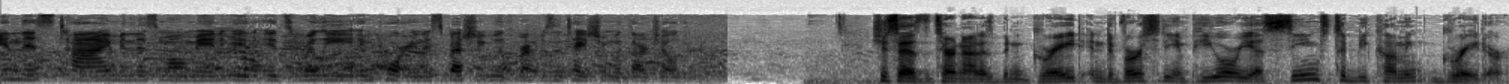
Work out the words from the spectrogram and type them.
in this time, in this moment, it, it's really important, especially with representation with our children. She says the turnout has been great and diversity in Peoria seems to be becoming greater.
